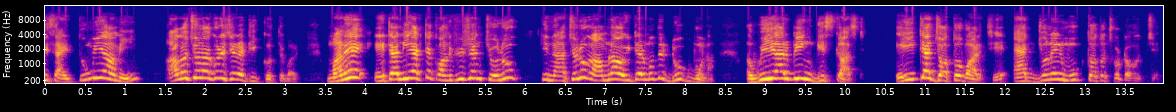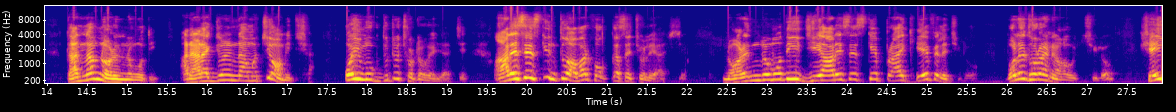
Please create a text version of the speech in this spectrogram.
decide তুমি, আমি আলোচনা করে সেটা ঠিক করতে পারি। মানে এটা নিয়ে একটা কনফিউশন চলুক কি না চলুক, আমরা ওইটার মধ্যে ঢুকবো না। উই আর বিং ডিসকাসড এইটা যত বাড়ছে, একজনের মুখ তত ছোট হচ্ছে। তার নাম নরেন্দ্র মোদী। আর আর একজনের নাম হচ্ছে অমিত শাহ। ওই মুখ দুটো ছোট হয়ে যাচ্ছে। আরএসএস কিন্তু আবার ফোকাসে চলে আসছে। নরেন্দ্র মোদী যে আরএসএস কে প্রায় খেয়ে ফেলেছিল বলে ধরে নেওয়া হচ্ছিল, সেই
